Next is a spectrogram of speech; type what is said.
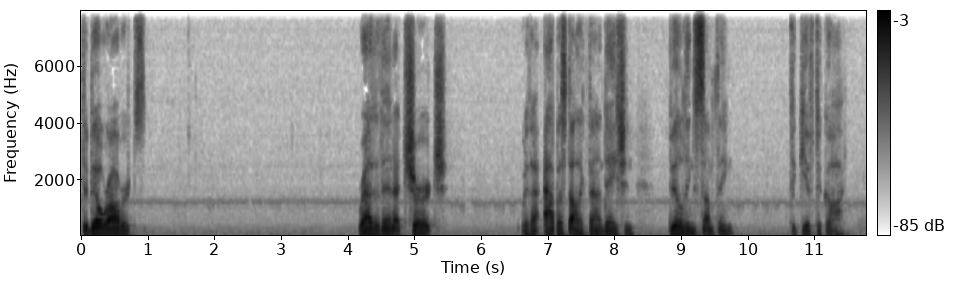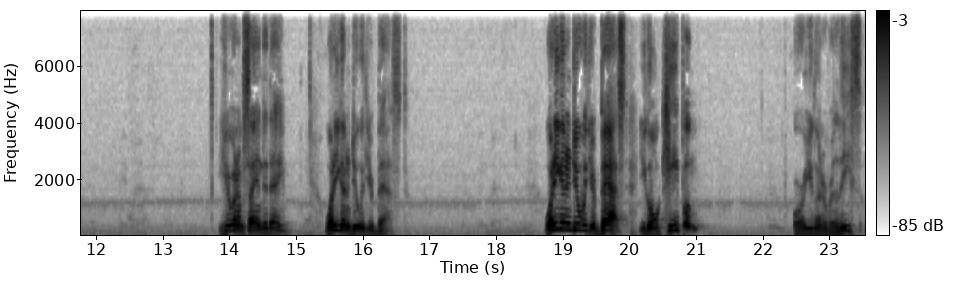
to Bill Roberts rather than a church with an apostolic foundation building something to give to God. You hear what I'm saying today? What are you going to do with your best? What are you going to do with your best? You going to keep them or are you going to release them?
